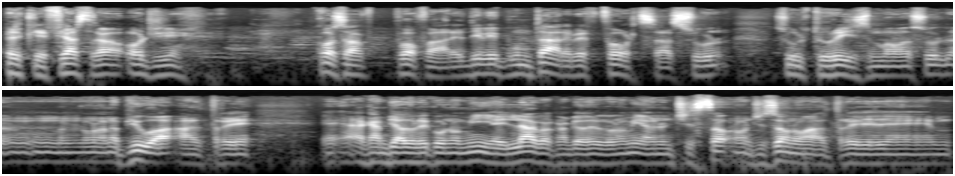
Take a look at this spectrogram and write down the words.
perché Fiastra oggi cosa può fare? Deve puntare per forza sul, sul turismo, sul, non ha più altre ha cambiato l'economia, il lago ha cambiato l'economia, non, non, ci sono altre eh,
